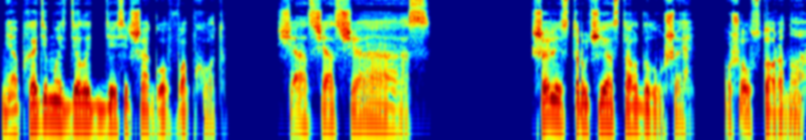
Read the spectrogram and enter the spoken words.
необходимо сделать 10 шагов в обход. Сейчас, сейчас, сейчас. Шелест ручья стал глуше. Ушел в сторону,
